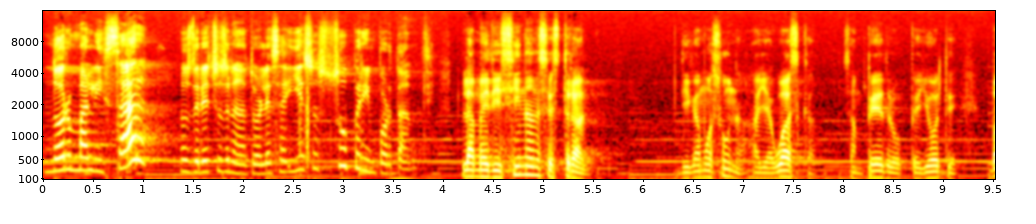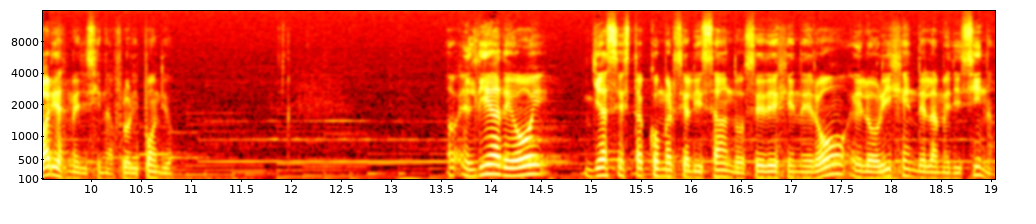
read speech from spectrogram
normalizar los derechos de la naturaleza y eso es súper importante. La medicina ancestral, digamos una, ayahuasca, San Pedro, peyote, varias medicinas, floripondio. El día de hoy ya se está comercializando, se degeneró el origen de la medicina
